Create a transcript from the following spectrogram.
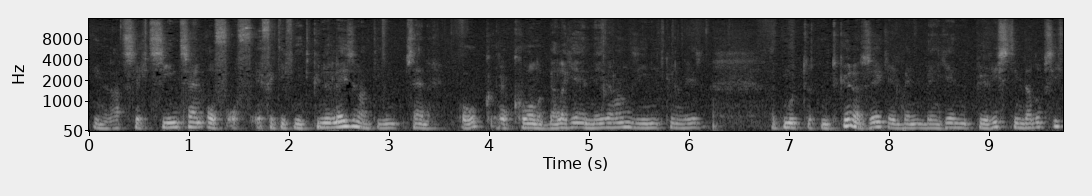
inderdaad slechtziend zijn of, of effectief niet kunnen lezen, want die zijn er ook. Ook gewone Belgen en Nederlanders die niet kunnen lezen. Het moet, het moet kunnen, zeker. Ik ben, ben geen purist in dat opzicht.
